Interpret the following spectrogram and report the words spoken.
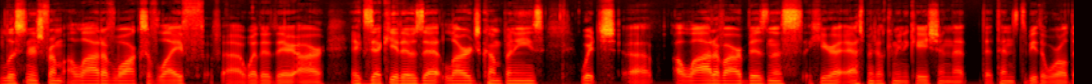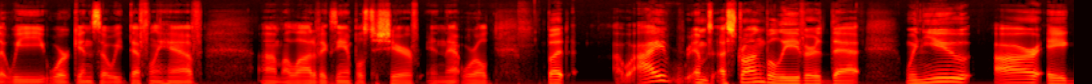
listeners from a lot of walks of life, uh, whether they are executives at large companies, which uh, a lot of our business here at Aspendale Communication that that tends to be the world that we work in. So we definitely have um, a lot of examples to share in that world. But I am a strong believer that when you are a,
